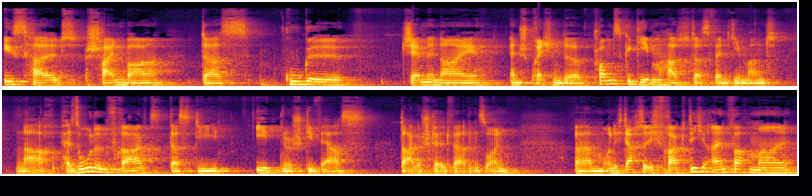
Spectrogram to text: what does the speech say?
ist halt scheinbar, dass Google Gemini entsprechende Prompts gegeben hat, dass wenn jemand nach Personen fragt, dass die ethnisch divers dargestellt werden sollen. Ähm, und ich dachte, ich frage dich einfach mal,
